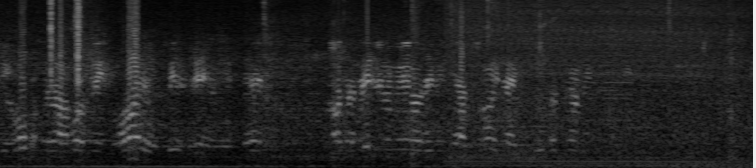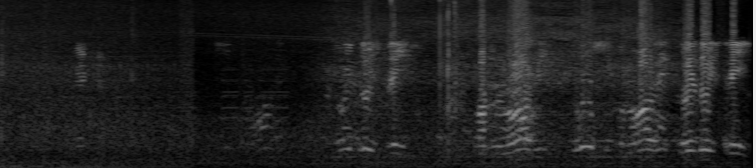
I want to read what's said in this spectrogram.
de roubo pela rua Gregório, PZM, nota 3 de número de ligações da equipe relacionamento com vítimas. 223 49 159 223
